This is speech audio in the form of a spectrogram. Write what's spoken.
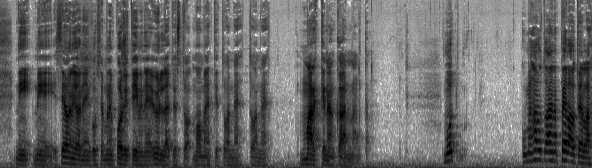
niin, niin se on jo niin kuin semmoinen positiivinen yllätys tuo momentti tuonne, tuonne markkinan kannalta. Mutta kun me halutaan aina pelotella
